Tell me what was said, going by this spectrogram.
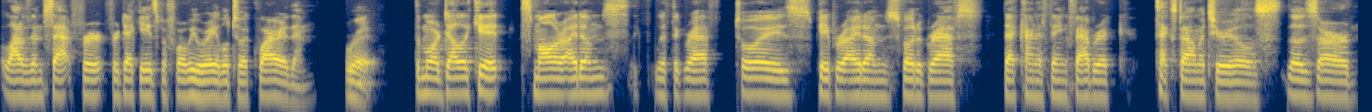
a lot of them sat for for decades before we were able to acquire them. Right. The more delicate, smaller items, like lithograph toys, paper items, photographs, that kind of thing, fabric, textile materials, those are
